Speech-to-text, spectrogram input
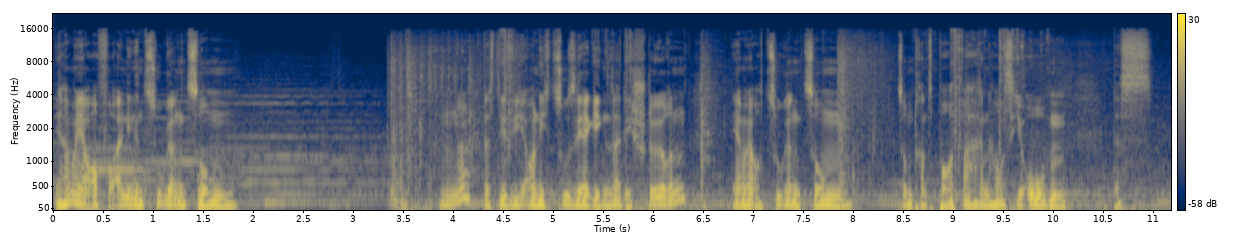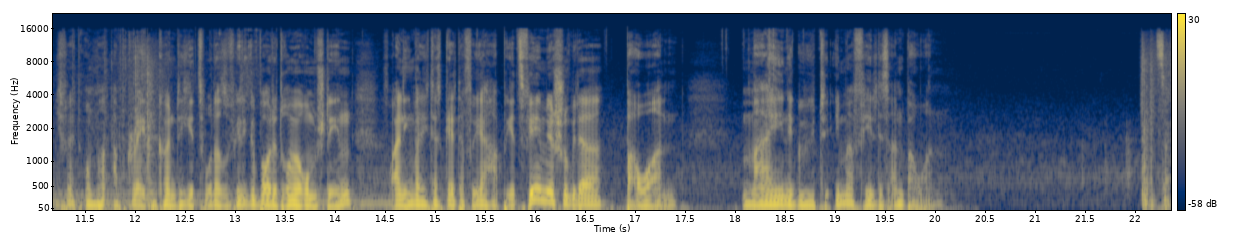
Hier haben wir ja auch vor allen Dingen Zugang zum... Na, dass die sich auch nicht zu sehr gegenseitig stören. Hier haben wir auch Zugang zum, zum Transportwarenhaus hier oben. Das ich vielleicht auch mal upgraden könnte, jetzt wo da so viele Gebäude drumherum stehen. Vor allen Dingen, weil ich das Geld dafür ja habe. Jetzt fehlen mir schon wieder Bauern. Meine Güte, immer fehlt es an Bauern. Zack.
